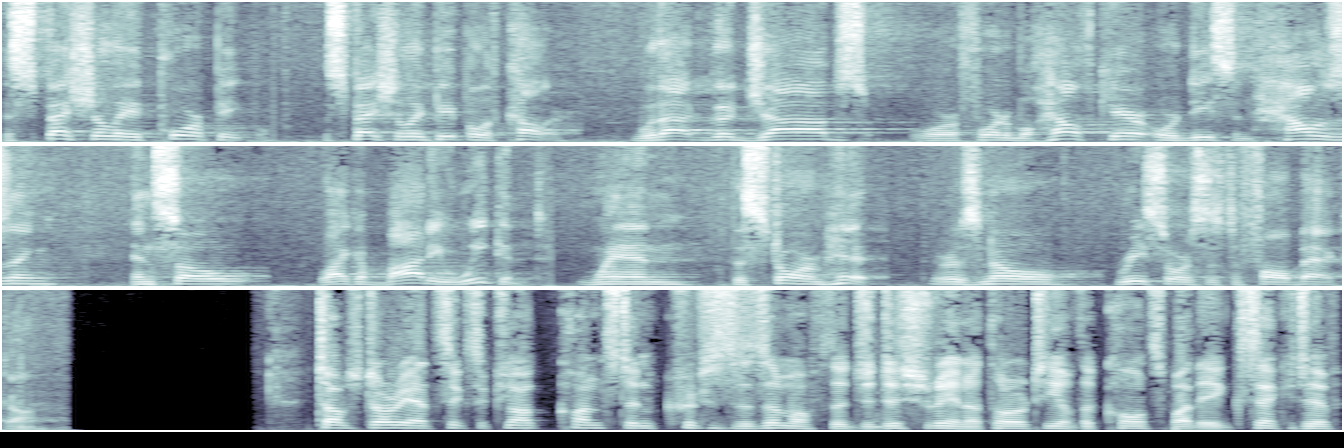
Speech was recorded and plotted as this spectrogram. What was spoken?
especially poor people, especially people of color, without good jobs or affordable health care or decent housing. And so, like a body weakened when the storm hit, there was no resources to fall back on. Top story at 6 o'clock. Constant criticism of the judiciary and authority of the courts by the executive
